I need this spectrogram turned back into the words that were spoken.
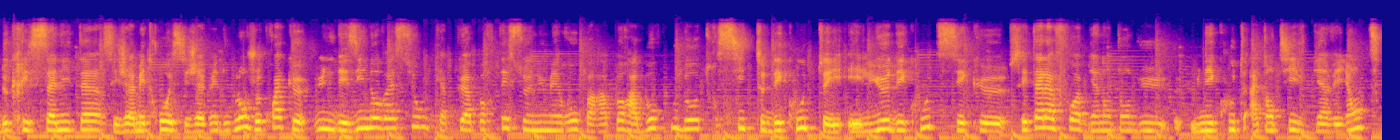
de crise sanitaire, c'est jamais trop et c'est jamais doublon. Je crois qu'une des innovations qu'a pu apporter ce numéro par rapport à beaucoup d'autres sites d'écoute et, et lieux d'écoute, c'est que c'est à la fois, bien entendu, une écoute attentive, bienveillante,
